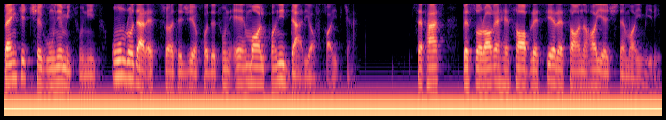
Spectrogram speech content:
و اینکه چگونه می‌تونید اون رو در استراتژی خودتون اعمال کنید دریافت خواهید کرد. سپس به سراغ حسابرسی رسانه های اجتماعی میریم.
